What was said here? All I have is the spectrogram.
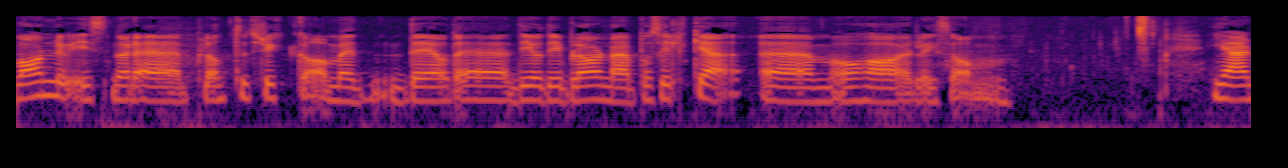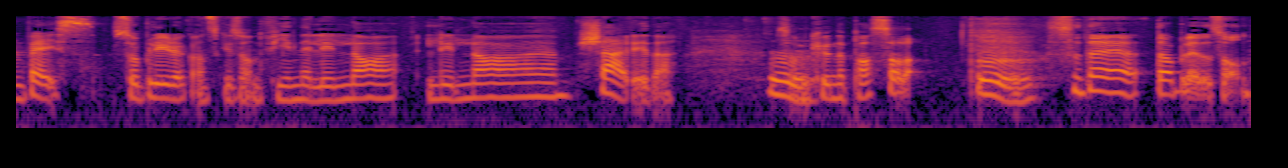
vanligvis når jeg plantetrykker med det og det, de og de bladene på silke, um, og har liksom jernbeis, så blir det ganske sånn fine lilla, lilla skjær i det. Som kunne passa, da. Så det, da ble det sånn.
